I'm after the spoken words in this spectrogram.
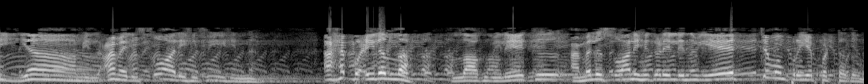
അയ്യാമിൽ അമലി സ്വാലിഹി ഫീഹിന്ന അഹബ്ബു ഇലല്ലാഹ് അല്ലാഹുവിലേക്ക് അമൽ സ്വാലിഹുകളിൽ നിന്ന് ഏറ്റവും പ്രിയപ്പെട്ടതും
